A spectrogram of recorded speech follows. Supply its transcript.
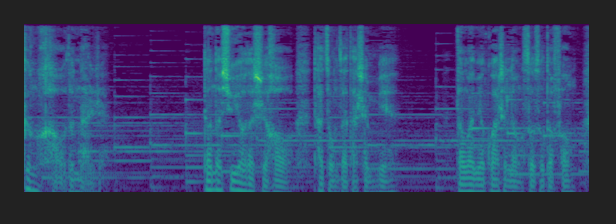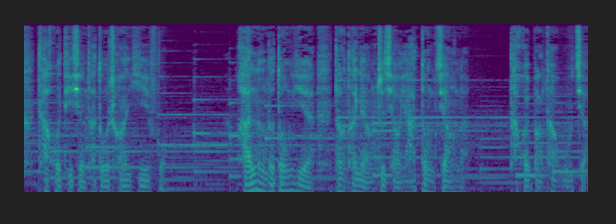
更好的男人。当他需要的时候，他总在他身边；当外面刮着冷飕飕的风，他会提醒他多穿衣服；寒冷的冬夜，当他两只脚丫冻僵了，他会帮他捂脚。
